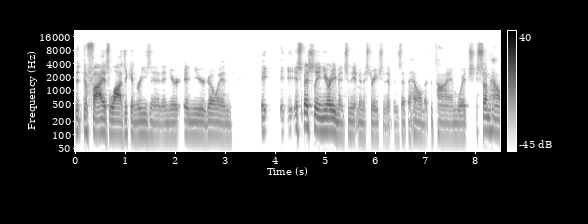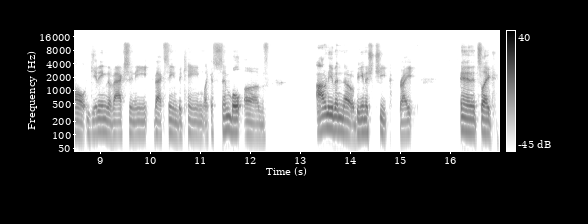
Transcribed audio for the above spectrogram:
that defies logic and reason, and you're and you're going, it, it- especially, and you already mentioned the administration that was at the helm at the time, which somehow getting the vaccine vaccine became like a symbol of, I don't even know, being a sheep, right? And it's like,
